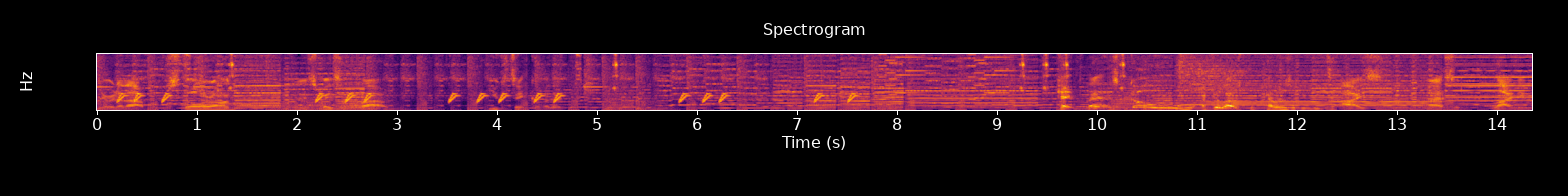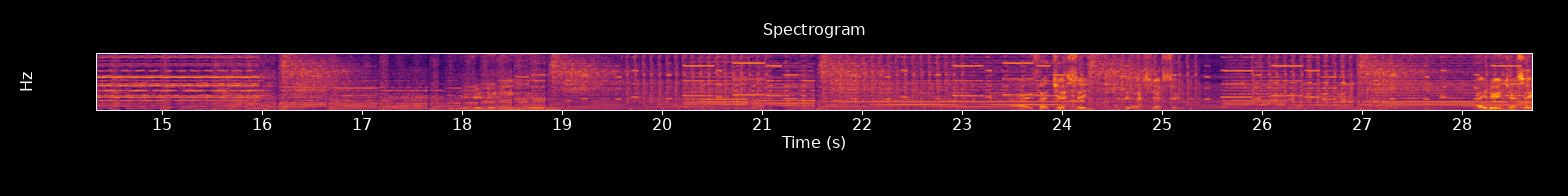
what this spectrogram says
Get rid of that. Put Restore on. And Space and Cloud. You can take cover then. Okay, let's go! I feel like those propellers will be weak to ice, uh, so lightning. Uh, is that Jesse? I think that's Jesse. How you doing, Jesse?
